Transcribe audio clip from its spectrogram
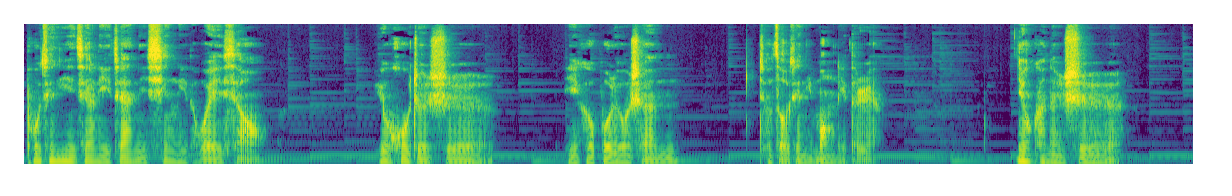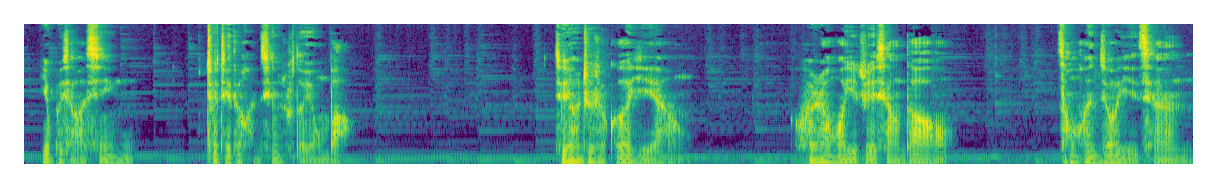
不经意间离在你心里的微笑，又或者是一个不留神。就走进你梦里的人，有可能是一不小心就记得很清楚的拥抱，就像这首歌一样，会让我一直想到从很久以前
